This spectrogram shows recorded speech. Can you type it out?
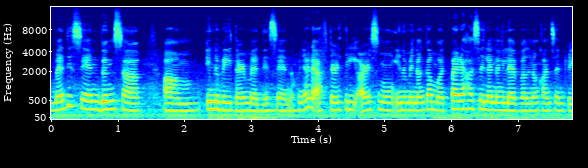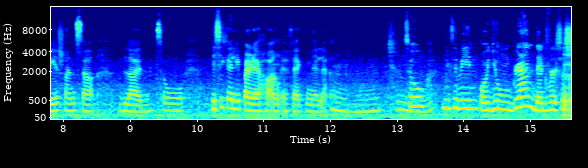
medicine dun sa um, innovator medicine. Kunyari, after 3 hours mong inumin ng gamot, pareho sila ng level ng concentration sa blood. So, basically, pareho ang effect nila. So, ibig sabihin po, yung branded versus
